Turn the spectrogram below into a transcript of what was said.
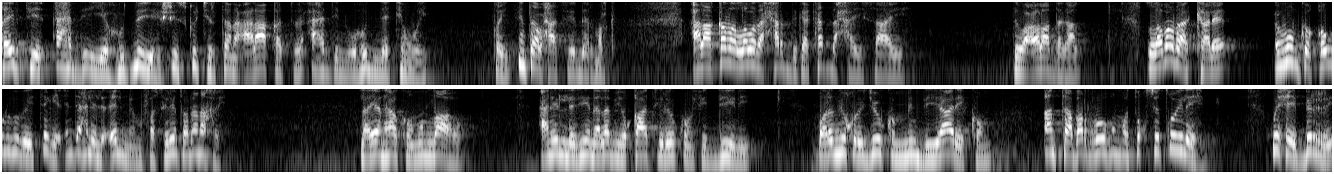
qaybtii cahdi iyo hudno iyo heshiis ku jirtana calaaqatu cahdin wa hudnatin wey. Ayib intaa waxaa sii dheer marka. Calaaqada labada xarbiga ka dhaxaysaay de waa colaa dagaal. Labada kale cumuumka qowluhu bay tegi cinda ahli lcilmi mufasiriinta o dhan akhri laa yanhaakum allahu can aladiina lam yuqaatiluukum fi اddiini walam yukhrijuukum min diyaarikum an tabaruuhum watuqsituu ilayhim wixii biri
